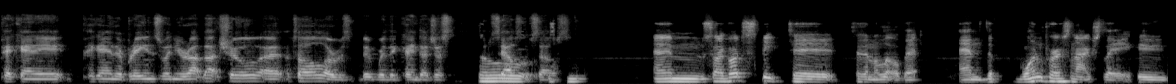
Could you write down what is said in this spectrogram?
pick any pick any of their brains when you're at that show uh, at all, or was were they kind of just themselves themselves? Um, so I got to speak to, to them a little bit. And the one person actually who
